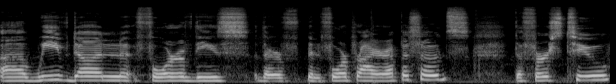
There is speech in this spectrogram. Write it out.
Uh, we've done four of these. There have been four prior episodes. The first two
